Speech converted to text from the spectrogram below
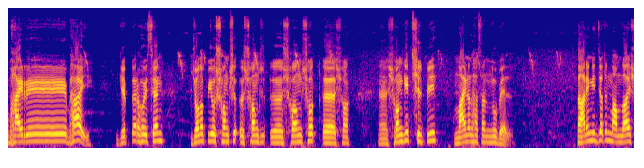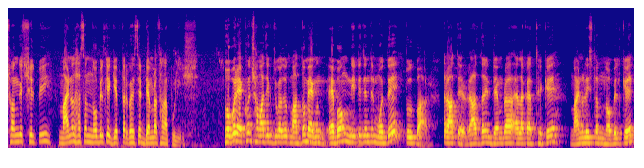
ভাই রে ভাই, গ্রেপ্তার হয়েছেন জনপ্রিয় সংস- সংস- সংসদ সংগীত শিল্পী মাইনুল হাসান নোবেল। নারী নির্যাতন মামলায় সংগীত শিল্পী মাইনুল হাসান নোবেলকে গ্রেপ্তার করেছে ডেমরা থানা পুলিশ। খবর এখন সামাজিক যোগাযোগ মাধ্যম এবং- নেটিজেনদের মধ্যে তুলপাড় রাতের রাজধানীর ডেমরা এলাকা থেকে মাইনুল ইসলাম নোবেলকে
